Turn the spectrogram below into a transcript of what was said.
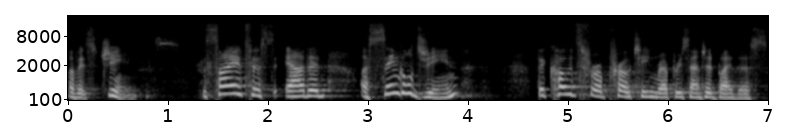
of its genes. The scientists added a single gene that codes for a protein represented by this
